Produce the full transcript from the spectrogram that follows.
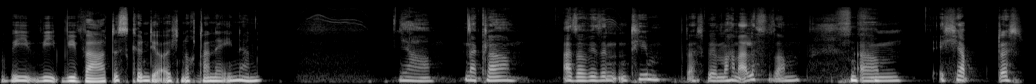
Wie, wie, wie war das? Könnt ihr euch noch dran erinnern? Ja, na klar. Also wir sind ein Team. Das, wir machen alles zusammen. ähm, ich habe das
